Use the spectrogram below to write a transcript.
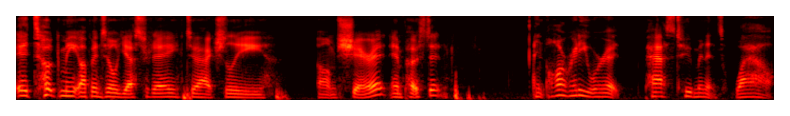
it took me up until yesterday to actually um, share it and post it and already we're at past two minutes. Wow.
